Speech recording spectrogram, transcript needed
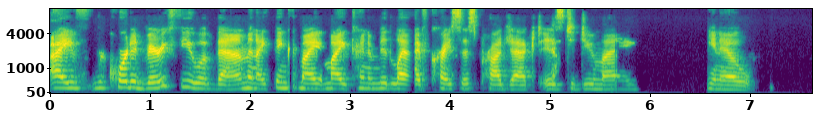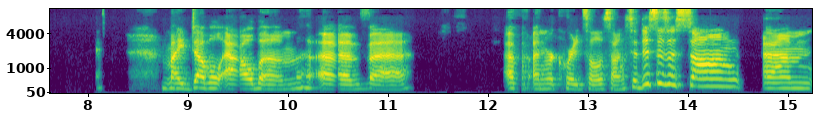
I've recorded very few of them, and I think my my kind of midlife crisis project is to do my, you know, my double album of uh, of unrecorded solo songs. So this is a song um,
